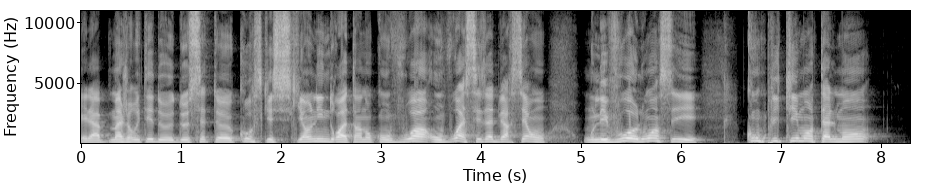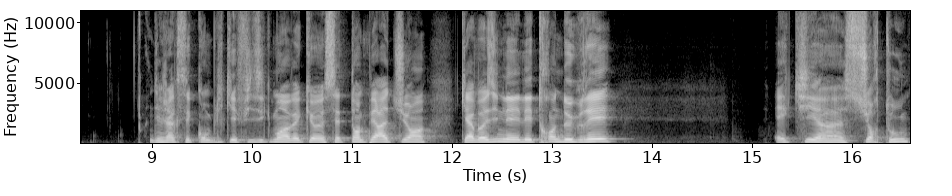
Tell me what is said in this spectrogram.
Et la majorité de, cette course qui est, en ligne droite. hein. donc on voit, on voit ses adversaires, on les voit au loin, c'est compliqué mentalement. Déjà que c'est compliqué physiquement avec euh, cette température hein, qui avoisine les, les 30 degrés. Et qui euh, surtout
